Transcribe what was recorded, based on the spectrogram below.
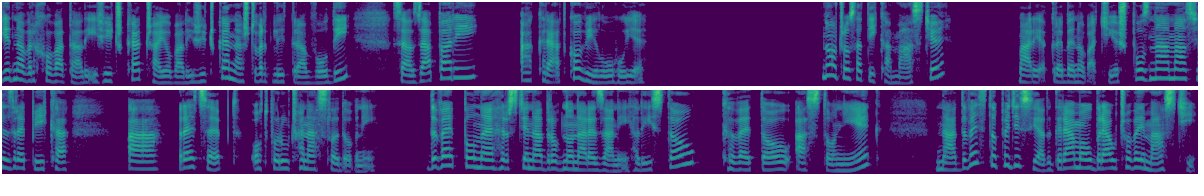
Jedna vrchovatá lyžička, čajová lyžička na 4 litra vody sa zaparí a krátko vylúhuje. No čo sa týka máste, Mária Trebenová tiež pozná máste z repíka a recept odporúča nasledovný. Dve plné hrste na drobno narezaných listov, kvetov a stoniek na 250 g bravčovej masti.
